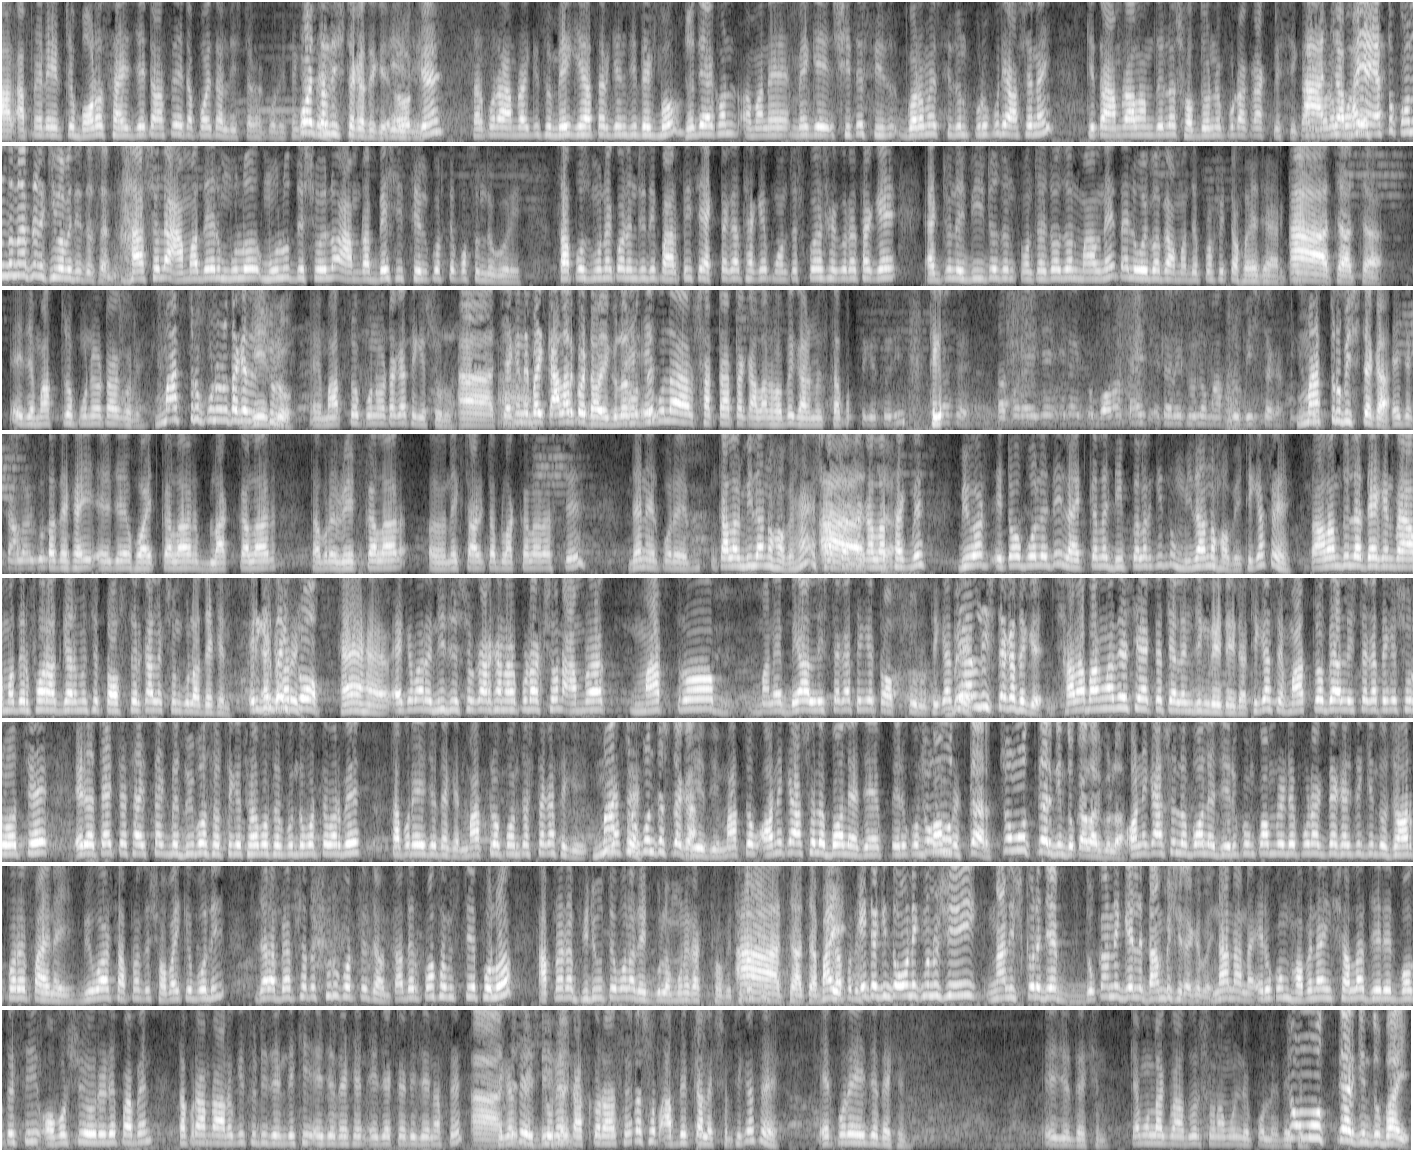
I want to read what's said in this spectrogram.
আর আপনার এর চেয়ে বড় সাইজ যেটা আছে এটা পঁয়তাল্লিশ টাকা করে ঠিক আছে? পঁয়তাল্লিশ টাকা থেকে জি, জি। ওকে তারপরে আমরা কিছু মেঘি হাতার গেঞ্জি দেখব। যদি এখন মানে মেঘে শীতের সিজন গরমের সিজন পুরোপুরি আসে নাই কিন্তু আমরা আলহামদুলিল্লাহ সব ধরনের প্রোডাক্ট রাখতেছি। আচ্ছা ভাই এত কম দামে আপনারা কীভাবে দিতেছেন? আসলে আমাদের মূল মূল উদ্দেশ্য হলো আমরা বেশি সেল করতে পছন্দ করি। সাপোজ মনে করেন যদি পার পিসে এক টাকা থাকে পঞ্চাশ পয়সা করে থাকে একজন এই বিশ ডজন পঞ্চাশ ডজন মাল নেয় তাহলে ওইভাবে আমাদের প্রফিটটা হয়ে যায় আর কি। আচ্ছা আচ্ছা। এই যে মাত্র পনেরো টাকা করে। মাত্র পনেরো টাকা থেকে শুরু? মাত্র পনেরো টাকা থেকে শুরু। আচ্ছা এখানে ভাই কালার কয়টা হয় এগুলোর মধ্যে? এগুলা সাতটা আটটা কালার হবে গার্মেন্টস কাপড় থেকে তৈরি। ঠিক আছে? তারপরে এই যে এটা একটু বড় সাইজ এটা রেট হলো মাত্র বিশ টাকা মাত্র বিশ টাকা? এই যে কালারগুলা দেখাই এই যে হোয়াইট কালার ব্ল্যাক কালার তারপরে রেড কালার নেক্সট আরেকটা ব্ল্যাক কালার আসছে। দেন এরপরে কালার মিলানো হবে হ্যাঁ? আচ্ছা। কালার থাকবে। ভিউয়ার্স এটাও বলে দিই লাইট কালার ডিপ কালার কিন্তু মিলানো হবে ঠিক আছে? তো আলহামদুলিল্লাহ দেখেন ভাই আমাদের ফরাদ গার্মেন্টসের টপস এর কালেকশনগুলা দেখেন। এর কি ভাই টপস হ্যাঁ হ্যাঁ একেবারে নিজস্ব কারখানার প্রোডাকশন আমরা মাত্র মানে বিয়াল্লিশ টাকা থেকে টপ শুরু ঠিক আছে? বিয়াল্লিশ টাকা থেকে? সারা বাংলাদেশে একটা চ্যালেঞ্জিং রেট এটা ঠিক আছে? মাত্র বিয়াল্লিশ টাকা থেকে শুরু হচ্ছে। এটা চারটা সাইজ থাকবে দুই বছর থেকে ছয় বছর পর্যন্ত পড়তে পারবে। তারপরে এই যে দেখেন মাত্র পঞ্চাশ টাকা থেকে মাত্র? 50 টাকা? জি জি মাত্র অনেকে আসলে বলে যে এরকম চমৎকার চমৎকার কিন্তু কালারগুলো। অনেকে আসলে বলে যে এরকম কম রেটে প্রোডাক্ট দেখাইছে কিন্তু যাওয়ার পরে পায় নাই। ভিউয়ার্স আপনাদের সবাইকে বলি যারা ব্যবসাটা শুরু করতে চান তাদের প্রথম স্টেপ হলো আপনারা ভিডিওতে বলা রেটগুলো মনে রাখতে হবে আচ্ছা আচ্ছা। ভাই এটা কিন্তু অনেক মানুষই নালিশ করে যে দোকানে গেলে দাম বেশি রাখে ভাই। না না না এরকম হবে না ইনশাল্লাহ যে রেট বলতেছি অবশ্যই ওই রেটে পাবেন। তারপরে আমরা আরও কিছু ডিজাইন দেখি। এই যে দেখেন এই যে একটা ডিজাইন আছে আচ্ছা, ঠিক আছে? আচ্ছা, স্টোনের কাজ করা আছে এগুলো সব আপডেট কালেকশন ঠিক আছে? এরপরে এই যে দেখেন এই যে দেখেন কেমন লাগবে আদর সোনামূল্যে পড়লে? চমৎকার কিন্তু ভাই।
